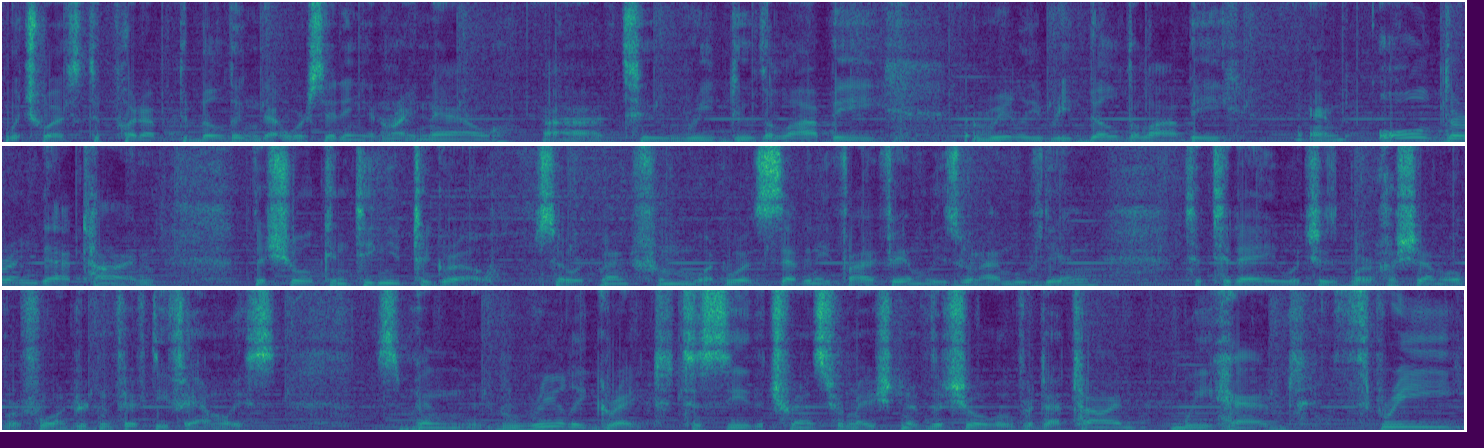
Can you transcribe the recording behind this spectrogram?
which was to put up the building that we're sitting in right now, uh, to redo the lobby, really rebuild the lobby, and all during that time, the shul continued to grow. So it went from what was 75 families when I moved in to today, which is Baruch Hashem over 450 families. It's been really great to see the transformation of the shul over that time. We had three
